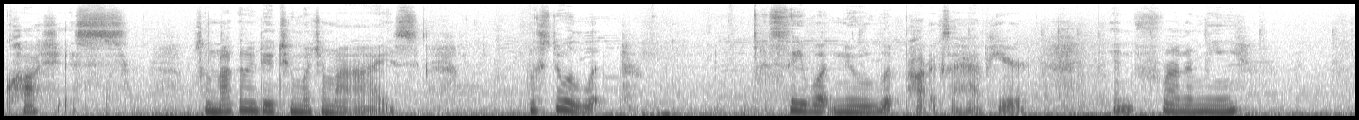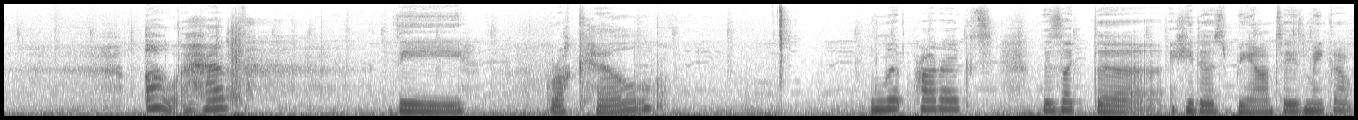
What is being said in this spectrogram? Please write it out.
cautious. So I'm not going to do too much on my eyes. Let's do a lip. Let's see what new lip products I have here in front of me. Oh, I have the Rokael lip products this is like the he does beyonce's makeup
